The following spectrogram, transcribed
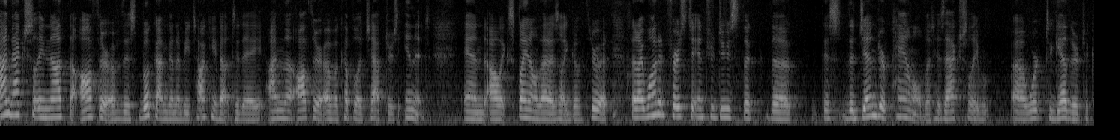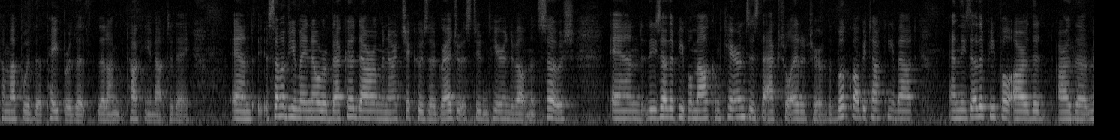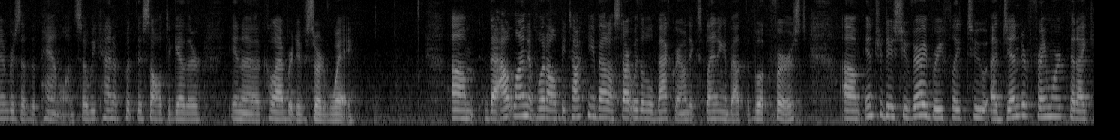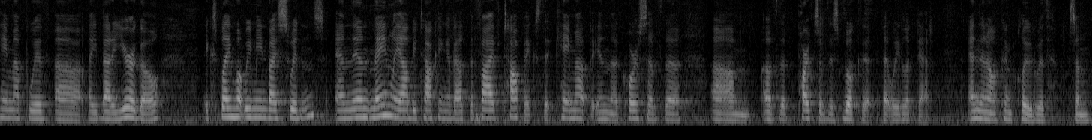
I'm actually not the author of this book I'm going to be talking about today. I'm the author of a couple of chapters in it, and I'll explain all that as I go through it. But I wanted first to introduce the, the, this, the gender panel that has actually uh, worked together to come up with the paper that, that I'm talking about today. And some of you may know Rebecca Daro Minarchik, who's a graduate student here in Development Soc. And these other people, Malcolm Cairns is the actual editor of the book I'll be talking about. And these other people are the, are the members of the panel. And so we kind of put this all together in a collaborative sort of way. Um, the outline of what I'll be talking about, I'll start with a little background explaining about the book first. Um, introduce you very briefly to a gender framework that I came up with uh, about a year ago explain what we mean by SWIDDENS, and then mainly I'll be talking about the five topics that came up in the course of the, um, of the parts of this book that, that we looked at. And then I'll conclude with some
